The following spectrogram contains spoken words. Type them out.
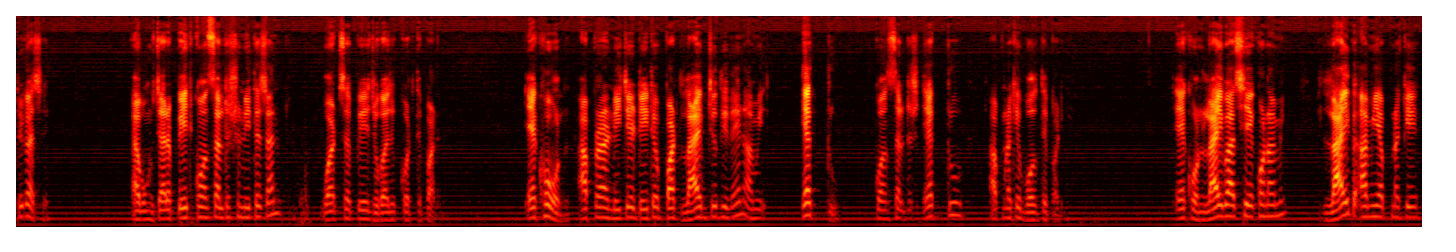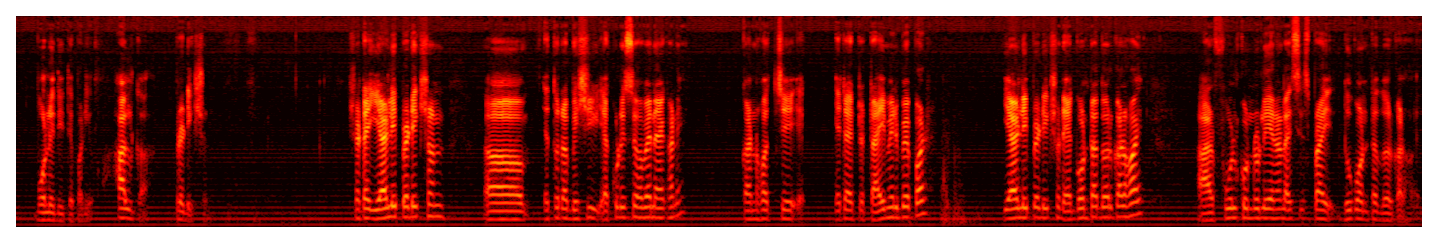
ঠিক আছে? এবং যারা পেড কনসালটেশন নিতে চান হোয়াটসঅ্যাপে যোগাযোগ করতে পারেন। এখন আপনারা নিজের ডেট অফ বার্থ লাইভ যদি দেন, আমি একটু কনসালটেশন একটু আপনাকে বলতে পারি। এখন লাইভ আছে এখন আমি লাইভ আমি আপনাকে বলে দিতে পারি, হালকা প্রেডিকশন সেটা ইয়ারলি প্রেডিকশন এতটা বেশি অ্যাকুরেসি হবে না এখানে, কারণ হচ্ছে এটা একটা টাইমের ব্যাপার। ইয়ারলি প্রেডিকশন এক ঘণ্টা দরকার হয়, আর ফুল কুণ্ডলী অ্যানালাইসিস প্রায় দু ঘণ্টা দরকার হয়।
